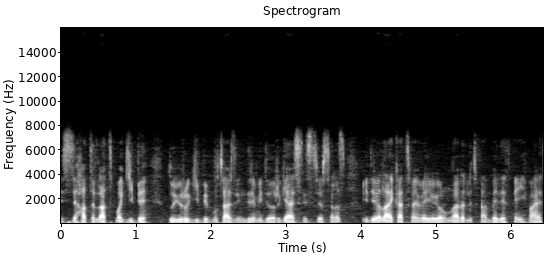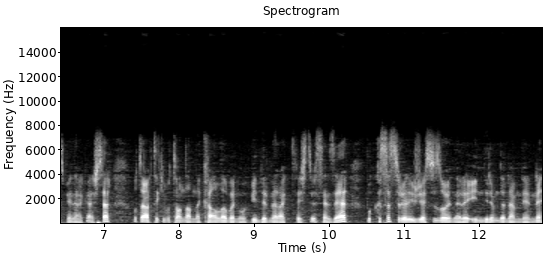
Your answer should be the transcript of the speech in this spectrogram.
size hatırlatma gibi, duyuru gibi bu tarz indirim videoları gelsin istiyorsanız videoya like atmayı ve yorumlarda lütfen belirtmeyi ihmal etmeyin arkadaşlar. Bu taraftaki butondan da kanala abone olup bildirimleri aktifleştirirseniz eğer bu kısa süreli ücretsiz oyunları, indirim dönemlerini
